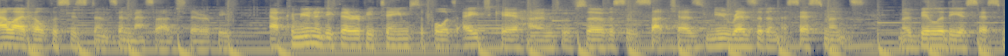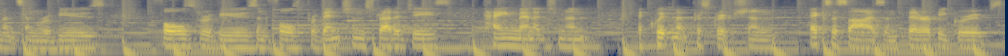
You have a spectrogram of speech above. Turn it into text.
allied health assistance and massage therapy. Our community therapy team supports aged care homes with services such as new resident assessments, mobility assessments and reviews, falls reviews and falls prevention strategies, pain management, equipment prescription, exercise and therapy groups,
